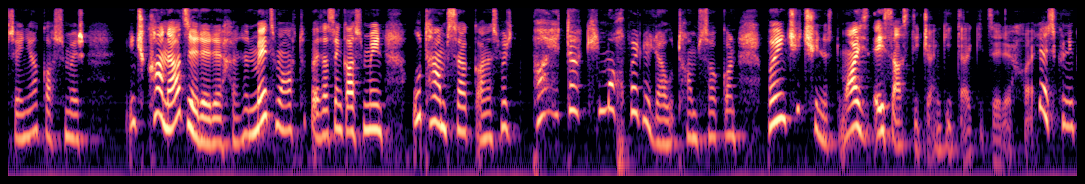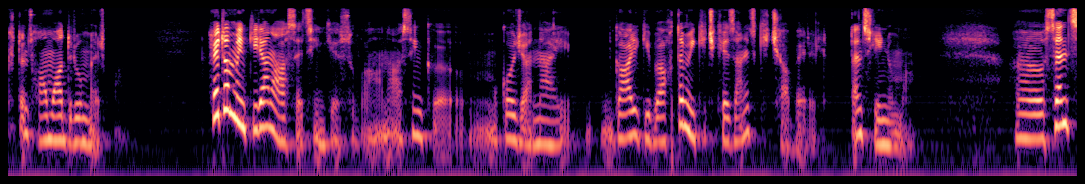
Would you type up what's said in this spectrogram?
սենյակ, ասում էր ինչքան է ձեր երեխան մեծ մարդու պես ասենք ասում էին 8 ամսական ասում էր բայ դա քիմ ախպերն էլ է 8 ամսական բայ ինչի չի նստում այս այս աստիճան գիտակից երեխա էլ այսքան ինքը տենց համադրում էր Հետո մենք իրան ասեցինք ես ու Վահանը, ասենք Կոջան, նայ, Գարիկի բախտը մի քիչ քեզանից քիչ ա բերել։ Տենց լինում է։ Սենց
